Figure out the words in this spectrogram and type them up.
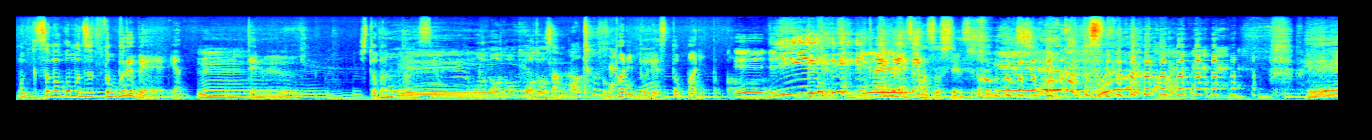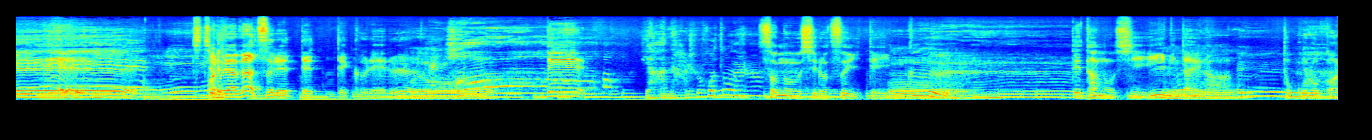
まあ、その後もずっとブルベやっうんてる人だったんですよ。えおおお父さんが？パリブレストパリとか、えー、で出てるんですよ。2回ぐらい乾燥してるんですよ。すげえ。へ父 親が連れてってくれる。であ。いや、なるほどな。その後ろついていくうで楽しいみたいなところか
